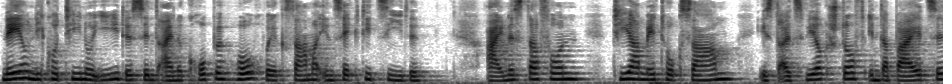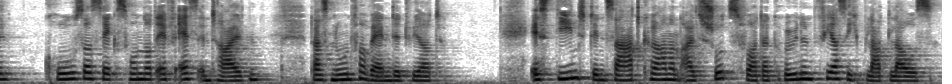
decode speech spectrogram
Neonicotinoide sind eine Gruppe hochwirksamer Insektizide. Eines davon, Thiamethoxam, ist als Wirkstoff in der Beize Cruiser 600 FS enthalten, das nun verwendet wird. Es dient den Saatkörnern als Schutz vor der grünen Pfirsichblattlaus.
